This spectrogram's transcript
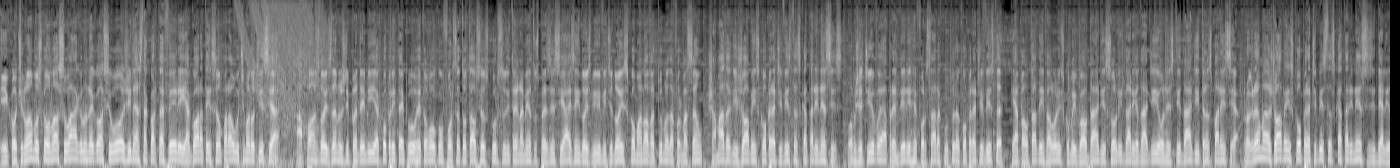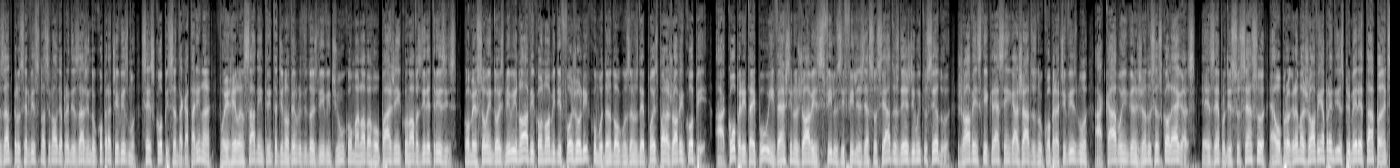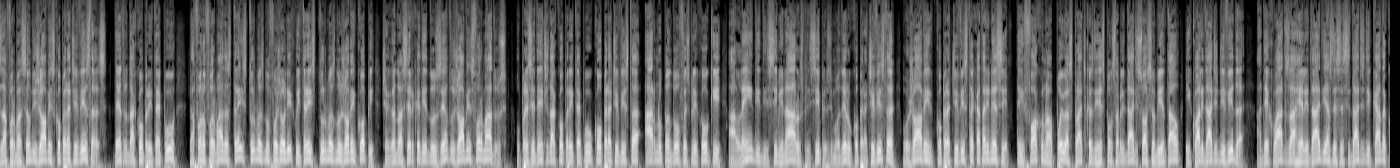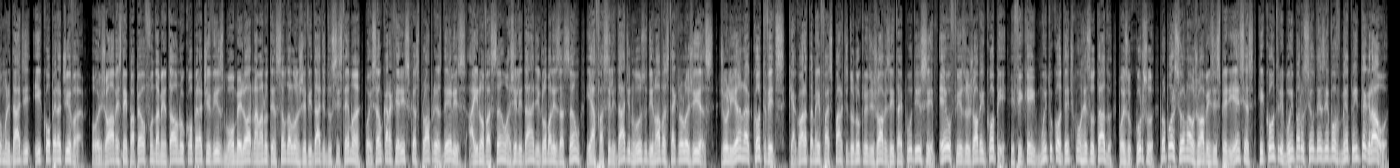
E continuamos com o nosso agronegócio hoje, nesta quarta-feira. E agora atenção para a última notícia. Após dois anos de pandemia, a Cooper Itaipu retomou com força total seus cursos e treinamentos presenciais em 2022 com uma nova turma da formação chamada de Jovens Cooperativistas Catarinenses. O objetivo é aprender e reforçar a cultura cooperativista, que é pautada em valores como igualdade, solidariedade, honestidade e transparência. Programa Jovens Cooperativistas Catarinenses, idealizado pelo Serviço Nacional de Aprendizagem do Cooperativismo, Sescope Santa Catarina, foi relançado em 30 de novembro de 2021 com uma nova roupagem com novas diretrizes. Começou em 2009 com o nome de Fojolico, mudando alguns anos depois para Jovem Coop. A Cooper Itaipu investe nos jovens filhos e filhas de associados desde muito cedo. Jovens que crescem engajados no cooperativismo acabam enganjando seus colegas. Exemplo de sucesso é o programa Jovem Aprendiz Primeira Etapa antes da formação de jovens cooperativistas. Dentro da Cooper Itaipu, já foram formadas três turmas no Fojolico e três turmas no Jovem Cop, chegando a cerca de 200 jovens formados. O presidente da Cooper Itaipu, cooperativista Arno Pandolfo, explicou que, além de disseminar os princípios e modelo cooperativista, o jovem cooperativista catarinense tem foco no apoio às práticas de responsabilidade socioambiental e qualidade de vida, adequados à realidade e às necessidades de cada comunidade e cooperativa. Os jovens têm papel fundamental no cooperativismo, ou melhor, na manutenção da longevidade do sistema, pois são características próprias deles a inovação, agilidade, globalização e a facilidade no uso de novas tecnologias. Juliana Kotvitz, que agora também faz parte do núcleo de jovens em Itaipu, disse: Eu fiz o Jovem Cop e fiquei muito contente com o resultado, pois o curso proporciona aos jovens experiências que contribuem para o seu desenvolvimento.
